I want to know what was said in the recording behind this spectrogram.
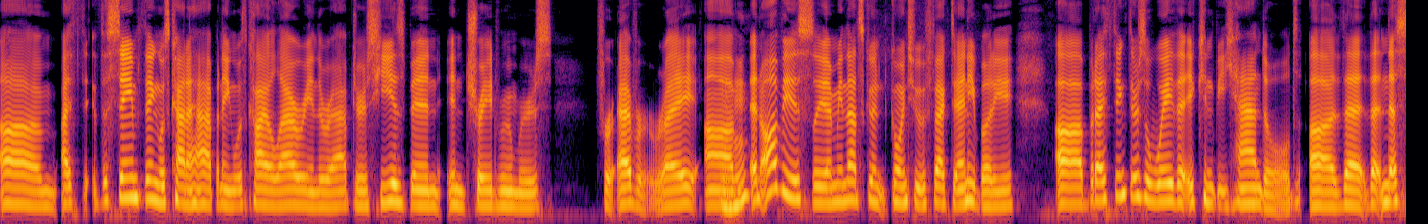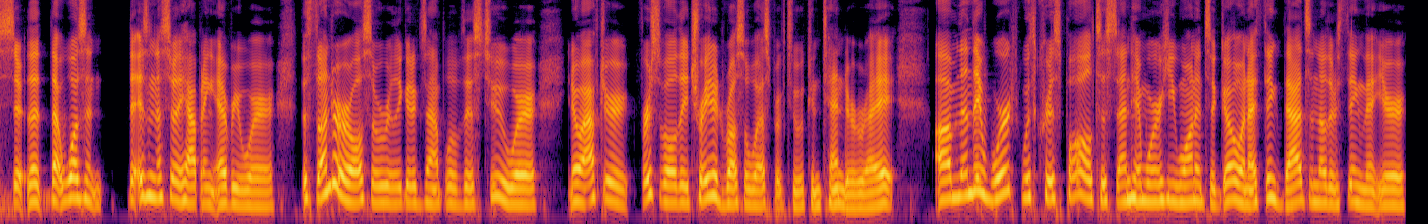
Um, I th- the same thing was kind of happening with Kyle Lowry and the Raptors. He has been in trade rumors forever, right? Um, mm-hmm. And obviously, I mean that's going, going to affect anybody. Uh, but I think there's a way that it can be handled uh, that that necessary that that wasn't that isn't necessarily happening everywhere. The Thunder are also a really good example of this too, where you know after first of all they traded Russell Westbrook to a contender, right? Um, then they worked with Chris Paul to send him where he wanted to go, and I think that's another thing that you're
